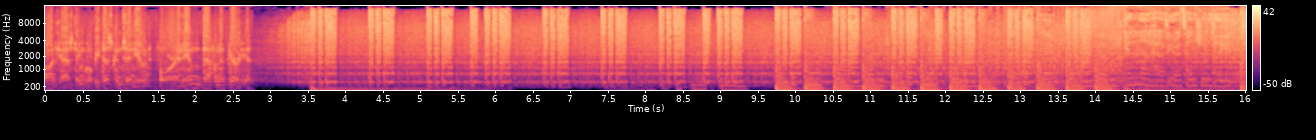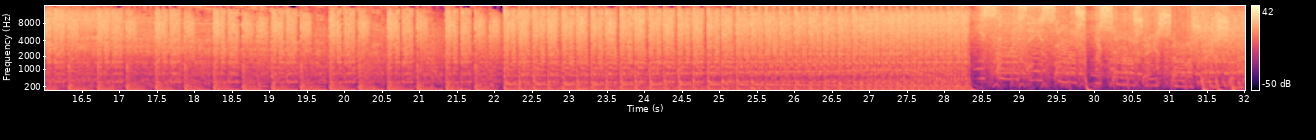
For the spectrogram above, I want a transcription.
broadcasting will be discontinued for an indefinite period. in my face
